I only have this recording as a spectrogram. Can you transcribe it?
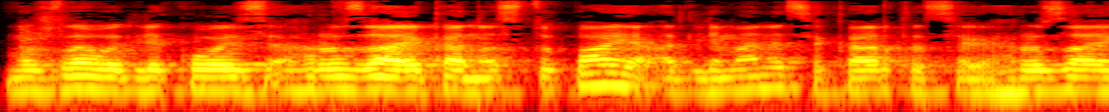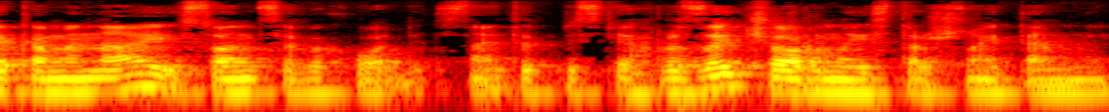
Можливо, для когось гроза, яка наступає, а для мене ця карта це гроза, яка минає, і сонце виходить. Знаєте, після грози чорної, страшної, темної,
